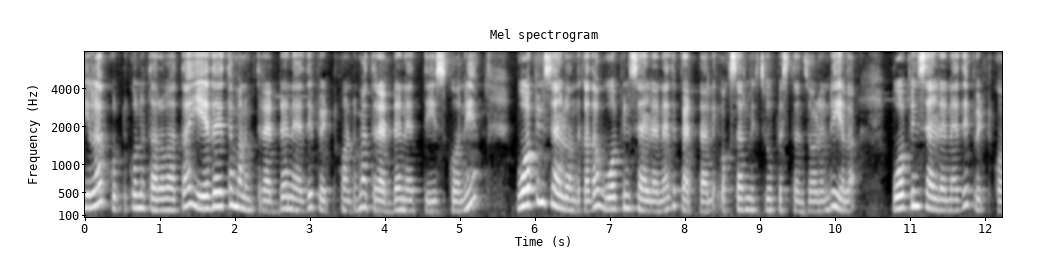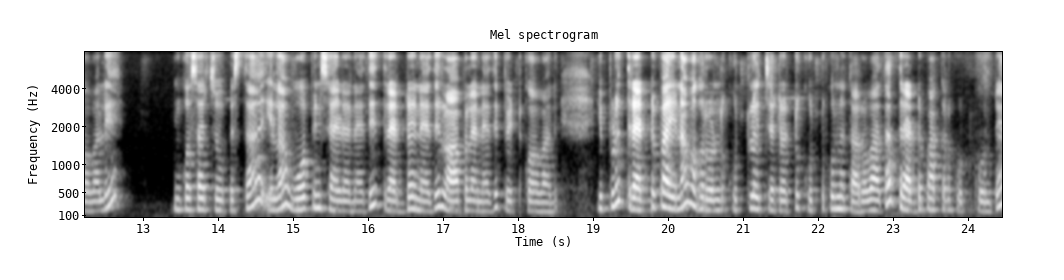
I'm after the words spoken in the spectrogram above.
ఇలా కుట్టుకున్న తర్వాత ఏదైతే మనం థ్రెడ్ అనేది పెట్టుకుంటామో ఆ థ్రెడ్ అనేది తీసుకొని ఓపెన్ సైడ్ ఉంది కదా ఓపెన్ సైడ్ అనేది పెట్టాలి. ఒకసారి మీకు చూపిస్తాను చూడండి ఇలా. ఓపెన్ సైడ్ అనేది పెట్టుకోవాలి. ఇంకోసారి చూపిస్తా. ఇలా ఓపెన్ సైడ్ అనేది థ్రెడ్ అనేది లోపల అనేది పెట్టుకోవాలి. ఇప్పుడు థ్రెడ్ పైన ఒక రెండు కుట్లు వచ్చేటట్టు కుట్టుకున్న తర్వాత థ్రెడ్ పక్కన కుట్టుకుంటే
